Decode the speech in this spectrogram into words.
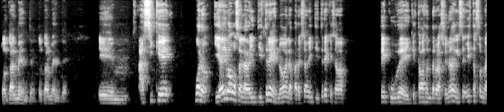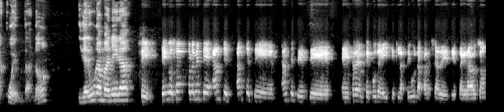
Totalmente, totalmente. Em, así que, bueno, y ahí vamos a la 23, ¿no? A la para allá 23 que se llama PQD, que está bastante relacionada, dice, estas son las cuentas, ¿no? Y de alguna manera... Sí, tengo solamente, antes, antes, de, antes de, entrar en PQD, que es la segunda para allá de, esta grabación,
